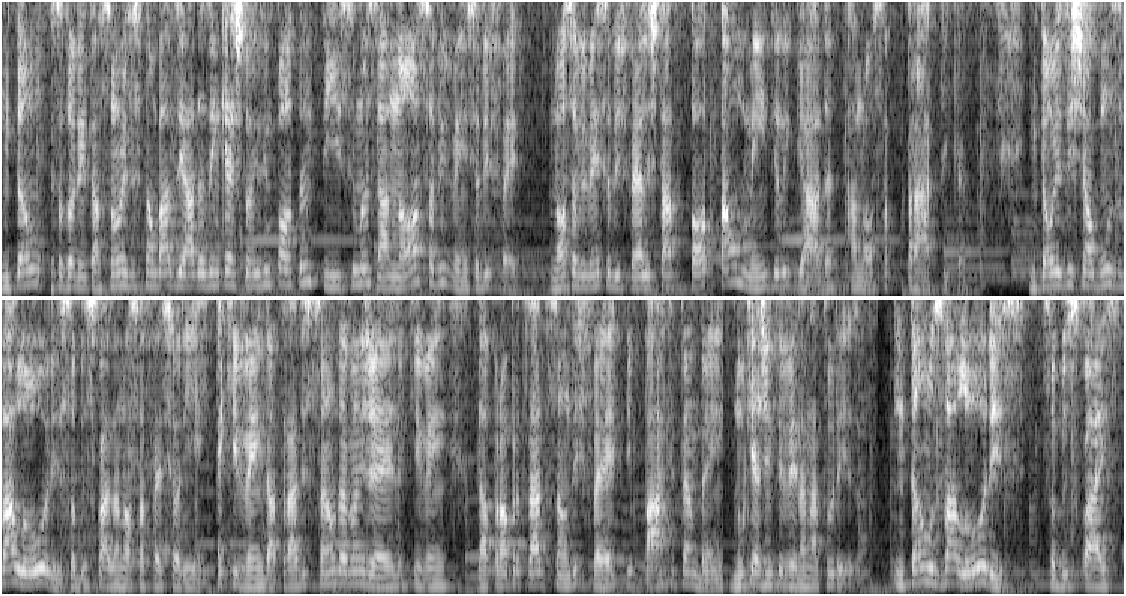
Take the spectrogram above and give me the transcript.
Então essas orientações estão baseadas em questões importantíssimas da nossa vivência de fé. A nossa vivência de fé está totalmente ligada à nossa prática. Então existem alguns valores sobre os quais a nossa fé se orienta, é que vem da tradição do evangelho, que vem da própria tradição de fé e parte também no que a gente vê na natureza. Então os valores sobre os quais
